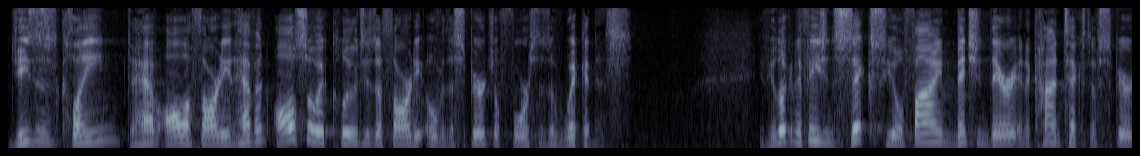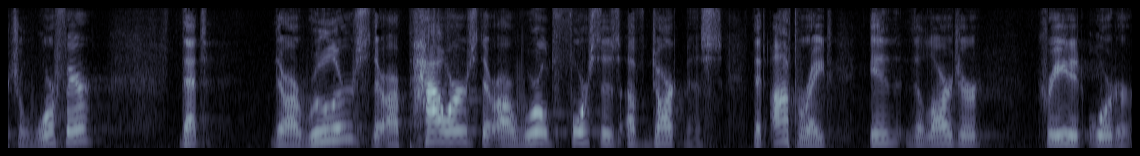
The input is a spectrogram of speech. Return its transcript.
Jesus' claim to have all authority in heaven also includes his authority over the spiritual forces of wickedness. If you look in Ephesians 6, you'll find mentioned there in a context of spiritual warfare that there are rulers, there are powers, there are world forces of darkness that operate in the larger created order.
